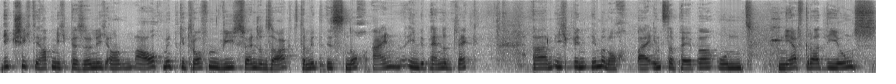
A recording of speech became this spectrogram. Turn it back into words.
die Geschichte hat mich persönlich ähm, auch mitgetroffen, wie Sven schon sagt. Damit ist noch ein Independent weg. Ähm, ich bin immer noch bei Instapaper und nerv gerade die Jungs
